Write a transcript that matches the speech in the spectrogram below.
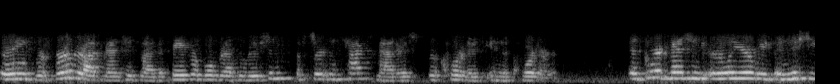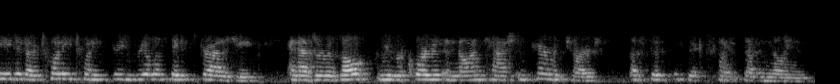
Earnings were further augmented by the favorable resolution of certain tax matters recorded in the quarter. As Gord mentioned earlier, we've initiated our 2023 real estate strategy, and as a result, we recorded a non-cash impairment charge of 66.7 million.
